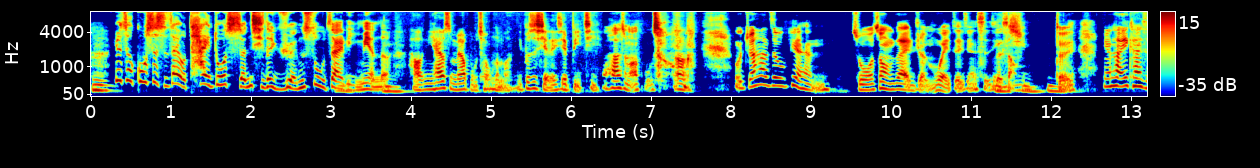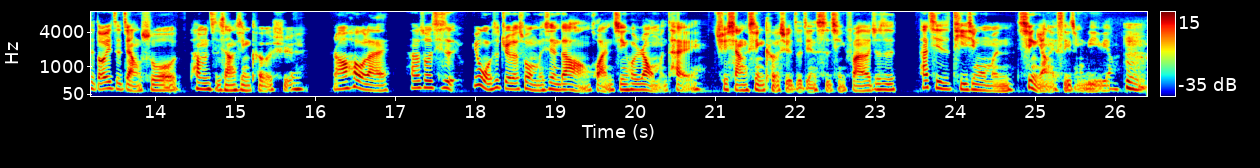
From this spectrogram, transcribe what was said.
嗯，因为这个故事实在有太多神奇的元素在里面了。嗯、好，你还有什么要补充的吗？你不是写了一些笔记？我还有什么要补充？嗯，我觉得他这部片很着重在人味这件事情上面。嗯、对，因为他一开始都一直讲说他们只相信科学，然后后来他就说，其实因为我是觉得说我们现在好像环境会让我们太去相信科学这件事情，反而就是。他其实提醒我们，信仰也是一种力量。嗯，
